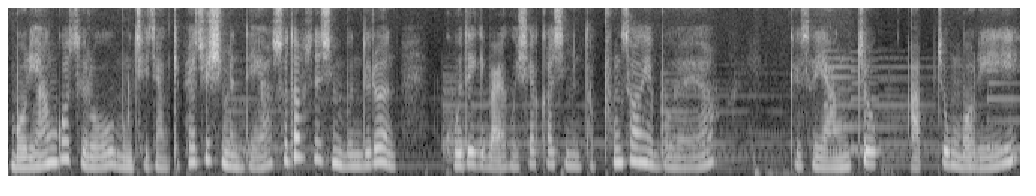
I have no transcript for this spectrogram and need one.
머리 한 곳으로 뭉치지 않게 펴주시면 돼요. 숱 없으신 분들은 고데기 말고 시작하시면 더 풍성해 보여요. 그래서 양쪽 앞쪽 머리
